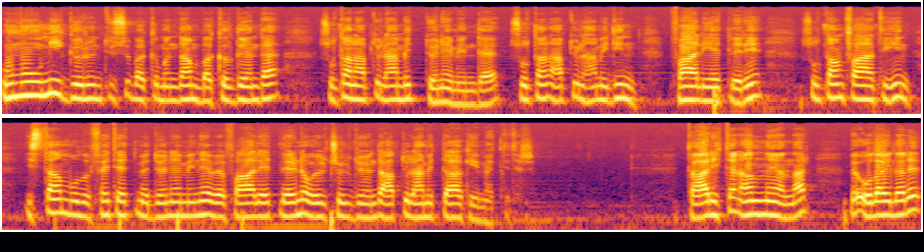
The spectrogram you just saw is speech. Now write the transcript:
umumi görüntüsü bakımından bakıldığında Sultan Abdülhamid döneminde Sultan Abdülhamid'in faaliyetleri Sultan Fatih'in İstanbul'u fethetme dönemine ve faaliyetlerine ölçüldüğünde Abdülhamid daha kıymetlidir. Tarihten anlayanlar ve olayları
